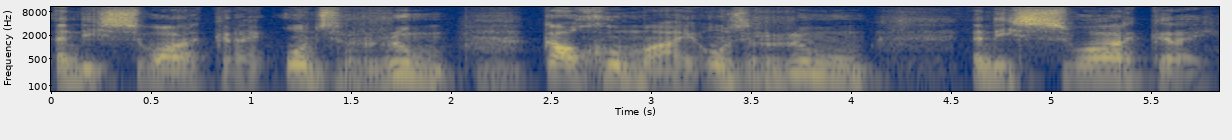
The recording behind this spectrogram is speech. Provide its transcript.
in die swaar kry. Ons roem kalgomai, ons roem in die swaar kry.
